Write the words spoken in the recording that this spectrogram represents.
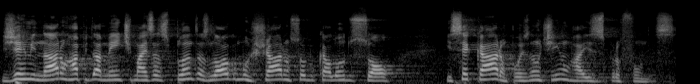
germinaram rapidamente, mas as plantas logo murcharam sob o calor do sol e secaram, pois não tinham raízes profundas.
